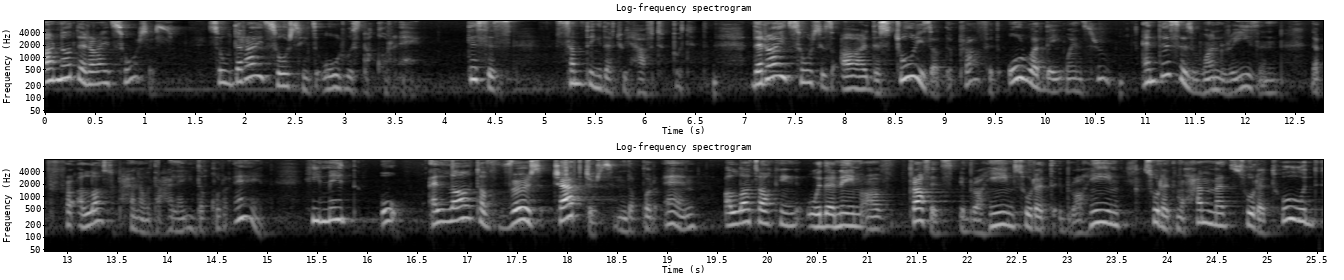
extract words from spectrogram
are not the right sources. So the right source is always the Quran. This is something that we have to put it. The right sources are the stories of the Prophet, all what they went through. And this is one reason that Allah subhanahu wa ta'ala in the Quran, He made a lot of verse chapters in the Quran, Allah talking with the name of prophets, Ibrahim, Surah Ibrahim, Surah Muhammad, Surah Hud,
